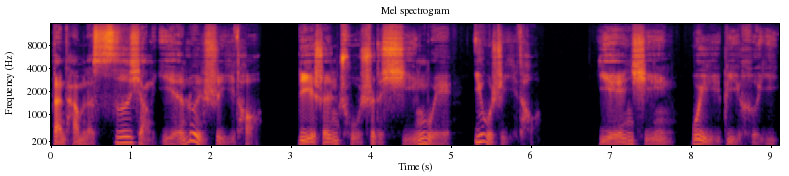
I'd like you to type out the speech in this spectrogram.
但他们的思想言论是一套，立身处世的行为又是一套，言行未必合一。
